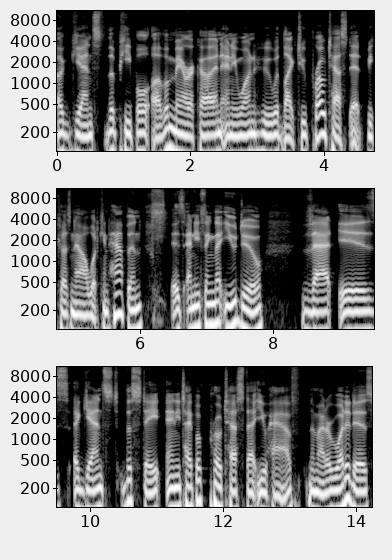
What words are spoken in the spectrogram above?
against the people of America and anyone who would like to protest it. Because now, what can happen is anything that you do that is against the state, any type of protest that you have, no matter what it is,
